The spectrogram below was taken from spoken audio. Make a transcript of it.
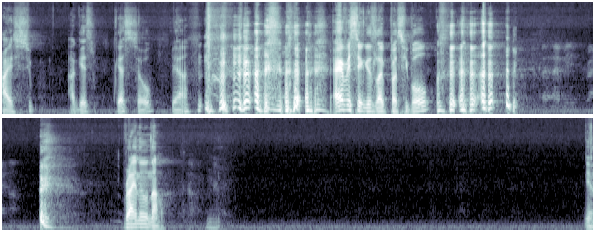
I, I guess guess so yeah. Everything is like possible. Rhino now. Yeah.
